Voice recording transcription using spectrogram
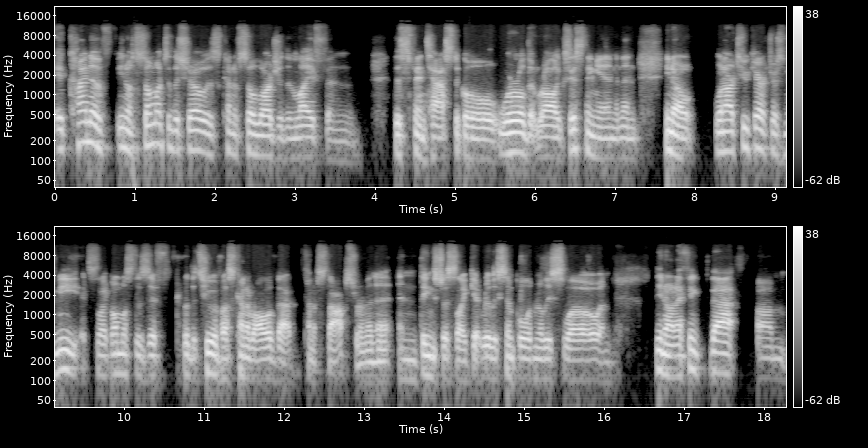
It kind of, you know, so much of the show is kind of so larger than life and this fantastical world that we're all existing in. And then, you know, when our two characters meet, it's like almost as if for the two of us, kind of all of that kind of stops for a minute and things just like get really simple and really slow. And, you know, and I think that um,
